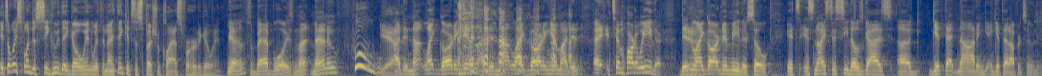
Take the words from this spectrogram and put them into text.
It's always fun to see who they go in with, and I think it's a special class for her to go in. Yeah, some bad boys. Manu, whew, yeah. I did not like guarding him. I did not like guarding him. I did. Uh, Tim Hardaway either. Didn't yeah. like guarding him either. So it's it's nice to see those guys uh, get that nod and, and, get that opportunity.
